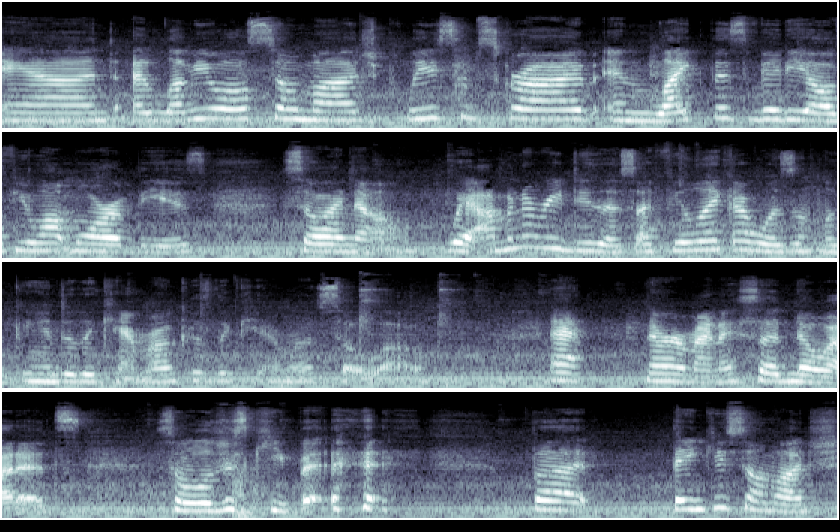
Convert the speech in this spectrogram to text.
and I love you all so much. Please subscribe and like this video if you want more of these. So I know. Wait, I'm gonna redo this. I feel like I wasn't looking into the camera because the camera is so low. Eh, never mind. I said no edits. So we'll just keep it. but thank you so much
